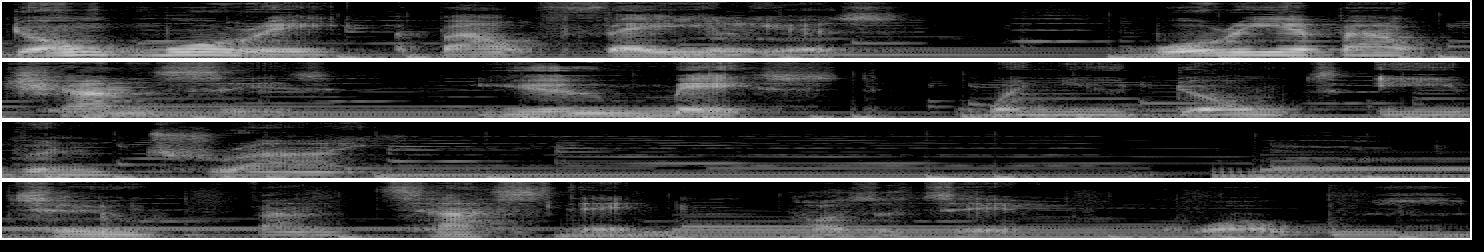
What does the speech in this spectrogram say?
Don't worry about failures. Worry about chances you missed when you don't even try. Two fantastic positive quotes.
